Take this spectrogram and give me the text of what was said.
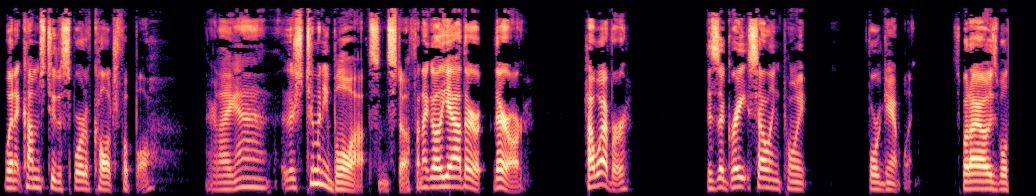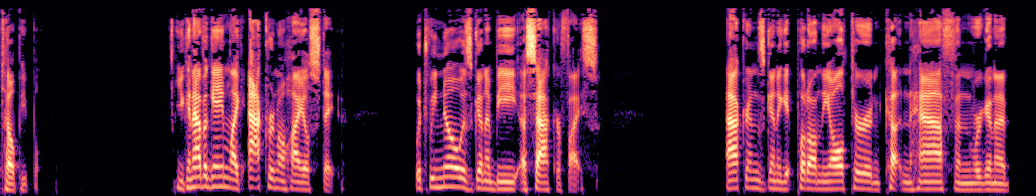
when it comes to the sport of college football. They're like, ah, there's too many blowouts and stuff. And I go, yeah, there, there are. However, this is a great selling point for gambling. It's what I always will tell people. You can have a game like Akron, Ohio State, which we know is going to be a sacrifice. Akron's going to get put on the altar and cut in half, and we're going to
